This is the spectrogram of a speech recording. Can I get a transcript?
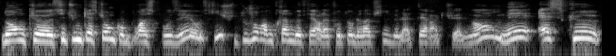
Donc euh, c'est une question qu'on pourra se poser aussi, je suis toujours en train de faire la photographie de la Terre actuellement, mais est-ce que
